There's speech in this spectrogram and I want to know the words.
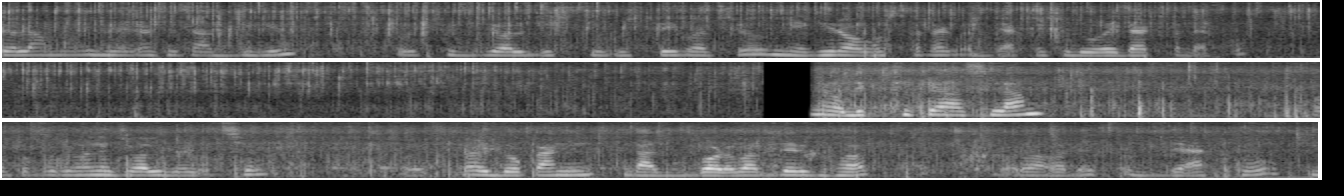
জলাময় হয়ে গেছে চারদিকে প্রচুর জল বৃষ্টি বুঝতেই পারছ? মেঘের অবস্থাটা একবার দেখো শুধু ওয়েদারটা দেখো। ওদিক থেকে আসলাম। কত পরিমাণে জল বেড়েছে ওই দোকানি গাছ বড় বাবদের ঘর। বড় বাবাদের তো দেখো কি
